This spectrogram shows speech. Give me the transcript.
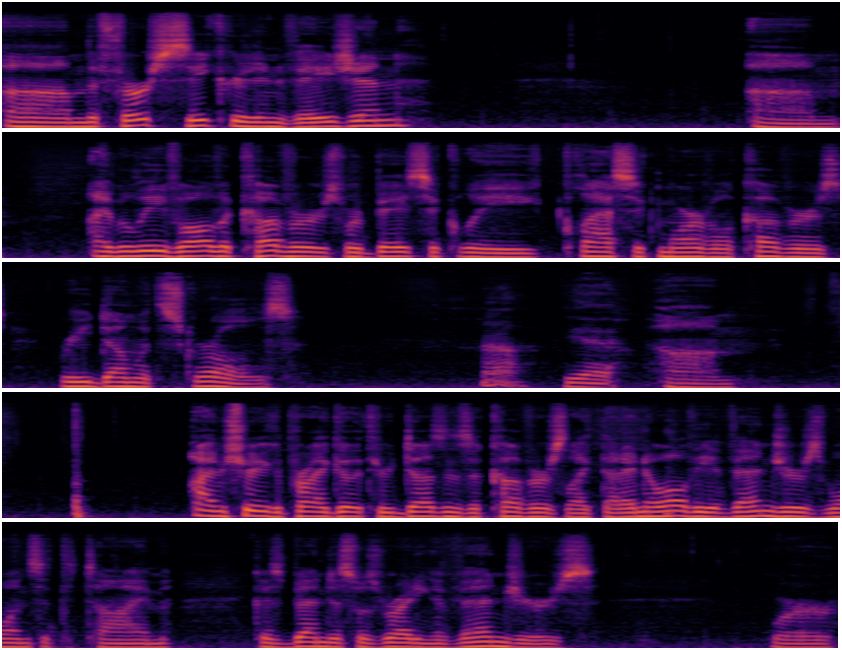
um, the first Secret Invasion. Um, I believe all the covers were basically classic Marvel covers redone with scrolls. Ah, Yeah. I'm sure you could probably go through dozens of covers like that. I know all the Avengers ones at the time, because Bendis was writing Avengers, were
